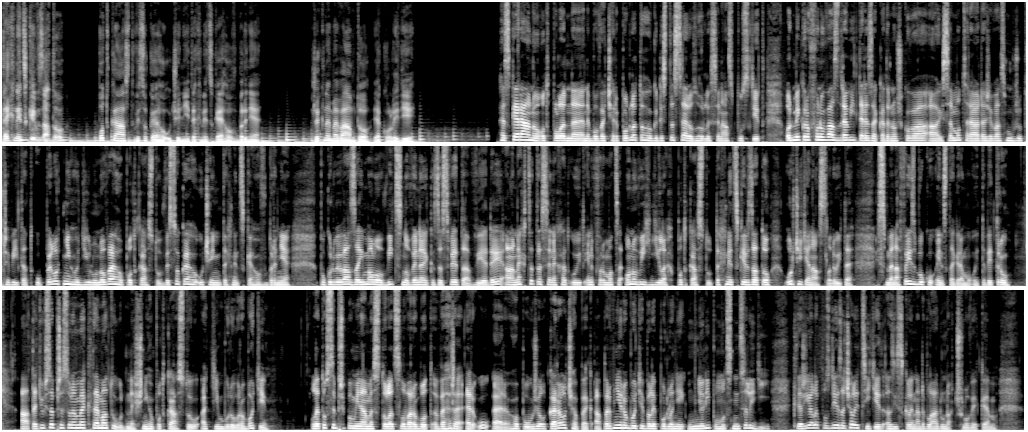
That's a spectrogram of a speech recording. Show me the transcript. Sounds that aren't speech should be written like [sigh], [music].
Technicky vzato. Podcast Vysokého učení technického v Brně. Řekneme vám to jako lidi. Hezké ráno, odpoledne nebo večer podle toho, kdy jste se rozhodli si nás pustit. Od mikrofonu vás zdraví Tereza Kadrnošková a jsem moc ráda, že vás můžu přivítat u pilotního dílu nového podcastu Vysokého učení technického v Brně. Pokud by vás zajímalo víc novinek ze světa vědy a nechcete si nechat ujít informace o nových dílech podcastu Technicky vzato, určitě následujte. Jsme na Facebooku, Instagramu i Twitteru. A teď už se přesuneme k tématu dnešního podcastu a tím budou roboti. Letos si připomínáme 100 let slova robot ve hře RUR ho použil Karel Čapek a první roboti byli podle něj umělí pomocníci lidí, kteří ale později začali cítit a získali nadvládu nad člověkem.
